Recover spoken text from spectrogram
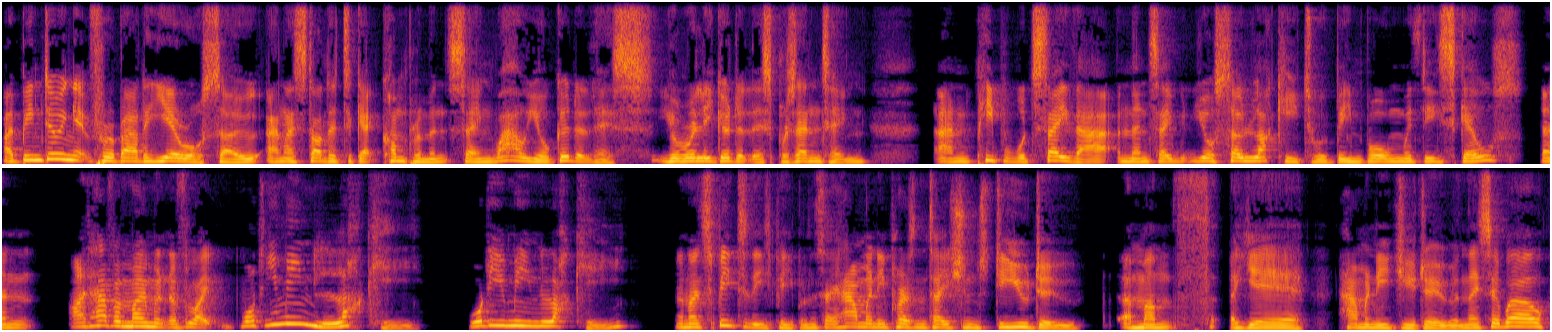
I'd been doing it for about a year or so, and I started to get compliments saying, "Wow, you're good at this. You're really good at this presenting." And people would say that, and then say, "You're so lucky to have been born with these skills." And I'd have a moment of like, "What do you mean lucky?" What do you mean lucky? And I'd speak to these people and say, How many presentations do you do a month, a year? How many do you do? And they say, Well,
